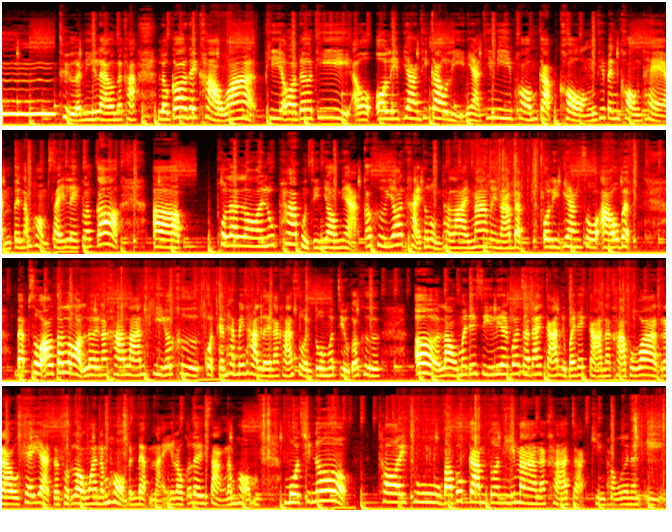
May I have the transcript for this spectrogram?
ถืออันนี้แล้วนะคะ แล้วก็ได้ข่าวว่าพ r ออเดอร์ที่เอาโอลิฟยางที่เกาหลีเนี่ย ที่มีพร้อมกับของที่เป็นของแถมเป็นน้ำหอมไซส์เล็ก แล้วก็เอ่อโพลารอยรูปภาพผุนจินยองเนี่ย ก็คือยอดขายถล่มทลายมากเลยนะ แบบโอลิฟยางโซเอาแบบ แบบโซเอาตลอดเลยนะคะ ร้านพีก็คือกดกันแทบไม่ทันเลยนะคะ ส่วนตัวมดจิ๋วก็คือ เออ เราไม่ได้ซีเรียสว่าจะได้การ์ดหรือไม่ได้การ์ดนะคะ เพราะว่าเราแค่อยากจะทดลองว่าน้ำหอมเป็นแบบไหน เราก็เลยสั่งน้ำหอมโมชิโน่ทอยทูบับเบิลกัมตัวนี้มานะคะ จาก King Power นั่นเอง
